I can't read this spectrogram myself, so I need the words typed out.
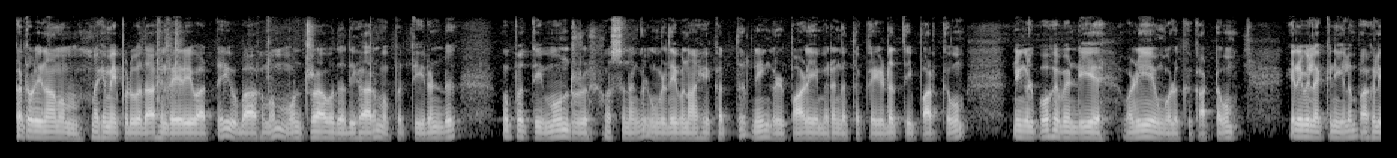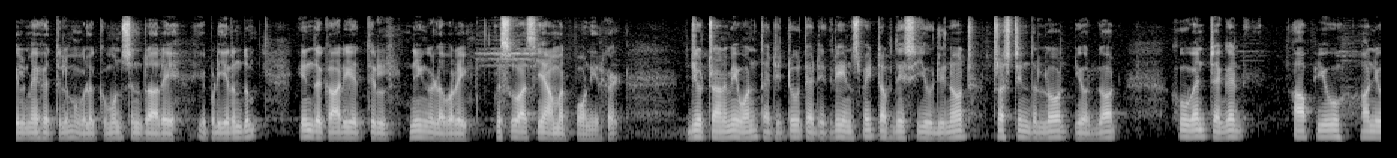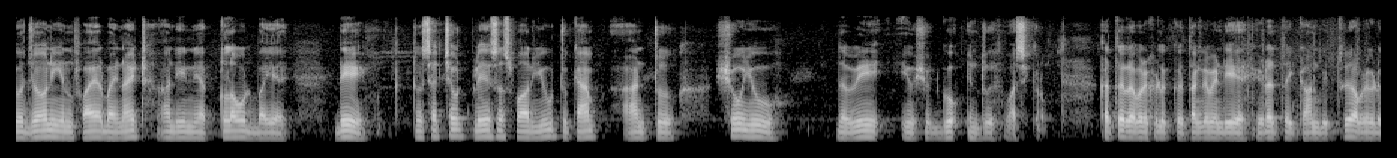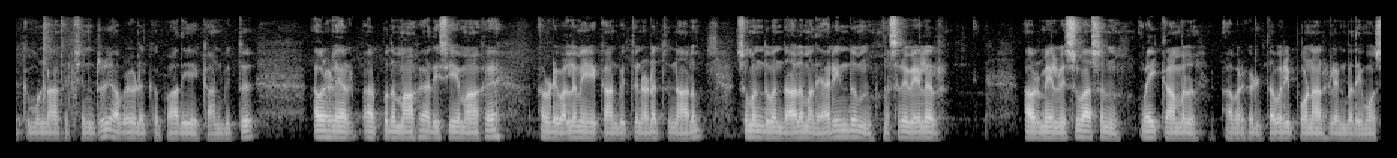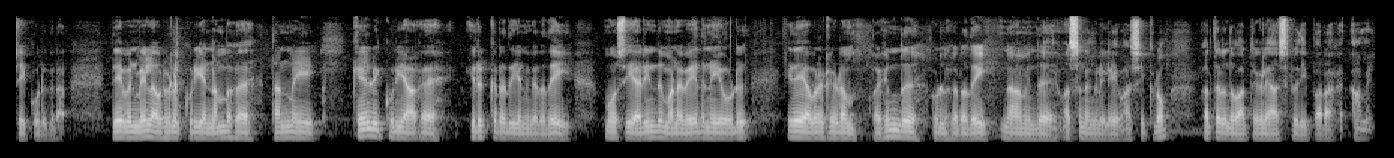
கத்தோடி நாமம் மகிமைப்படுவதாக என்ற இறைவார்த்தை உபாகமம் ஒன்றாவது அதிகாரம் முப்பத்தி இரண்டு முப்பத்தி மூன்று வசனங்கள். உங்கள் தெய்வனாகிய கர்த்தர் நீங்கள் பாளையம் இறங்கத்தக்க இடத்தை பார்க்கவும் நீங்கள் போக வேண்டிய வழியை உங்களுக்கு காட்டவும். இரவில் அக்கினியிலும் பகலில் மேகத்திலும் உங்களுக்கு முன் சென்றாரே இப்படி இருந்தும் இந்த காரியத்தில் நீங்கள் அவரை விசுவாசியாமற் போனீர்கள். Deuteronomy 132 33 In spite of this, you do not trust in the Lord your God, who went ahead of you on your journey in fire by night and in a cloud by a day, to search out places for you to camp and to show you the way you should go என்று வாசிக்கிறோம் கத்தர் அவர்களுக்கு தங்க வேண்டிய இடத்தை காண்பித்து அவர்களுக்கு முன்னாக சென்று அவர்களுக்கு பாதையை காண்பித்து அவர்களை அற்புதமாக அதிசயமாக அவருடைய வல்லமையை காண்பித்து நடத்தினாலும் சுமந்து வந்தாலும் அதை அறிந்தும் இஸ்ரவேலர் அவர் மேல் விசுவாசம் வைக்காமல் அவர்கள் தவறி போனார்கள் என்பதை மோசை கூறுகிறார். தேவன் மேல் அவர்களுக்குரிய நம்பக தன்மையை கேள்விக்குறியாக இருக்கிறது என்கிறதை மோசி அறிந்து மனவேதனையோடு இதை அவர்களிடம் பகிர்ந்து கொள்கிறதை நாம் இந்த வசனங்களிலே வாசிக்கிறோம். கத்திருந்த வார்த்தைகளை ஆசிர்வதிப்பாராக. ஆமேன்.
